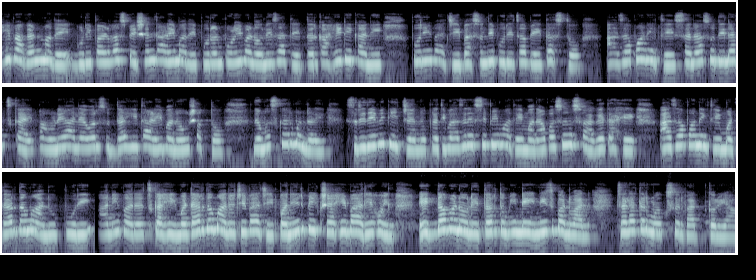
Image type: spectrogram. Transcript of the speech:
काही भागांमध्ये गुढीपाडवा स्पेशल थाळीमध्ये पुरणपोळी बनवली जाते. तर काही ठिकाणी पुरी भाजी बासुंदी पुरीचा बेत असतो. आज आपण इथे सणासुदीलाच काय पाहुणे आल्यावर सुद्धा ही थाळी बनवू शकतो. नमस्कार मंडळी श्रीदेवी किचन प्रतिभाज रेसिपीमध्ये मनापासून स्वागत आहे. आज आपण इथे मटार दम आलू पुरी आणि बरंच काही मटार दम आलूची भाजी पनीरपेक्षाही भारी होईल. एकदा बनवली तर तुम्ही नेहमीच बनवाल. चला तर मग सुरुवात करूया.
